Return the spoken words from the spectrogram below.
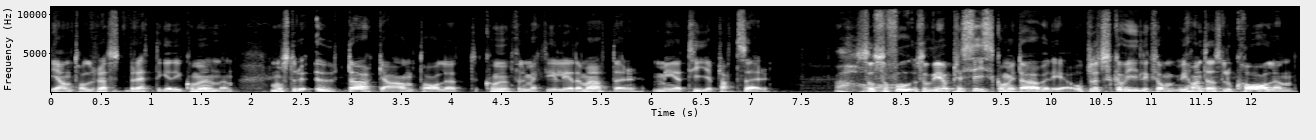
i antal röstberättigade i kommunen. Då måste du utöka antalet kommunfullmäktige ledamöter med 10 platser. Så, så, så, vi har precis kommit över det och plötsligt ska vi liksom, vi har inte ens lokalen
